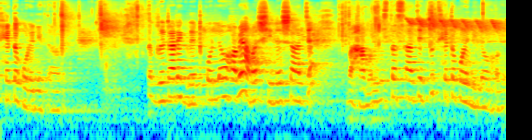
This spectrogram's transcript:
থেঁতো করে নিতে হবে। তো গ্রেটারে গ্রেট করলেও হবে, আবার শিলের সাহায্যে বা হামলদিস্তার সাহায্যে একটু থেঁতো করে নিলেও হবে।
